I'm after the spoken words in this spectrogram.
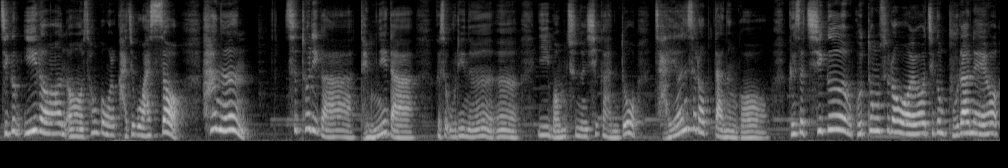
지금 이런 어, 성공을 가지고 왔어 하는 스토리가 됩니다. 그래서 우리는 어, 이 멈추는 시간도 자연스럽다는 거. 그래서 지금 고통스러워요. 지금 불안해요.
